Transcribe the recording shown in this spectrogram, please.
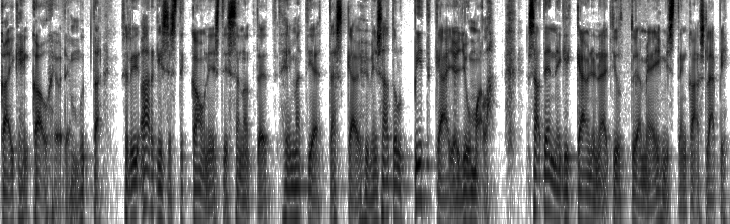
kaiken kauheuden, mutta se oli arkisesti kauniisti sanottu, että hei mä tiedän, että tässä käy hyvin. Sä oot ollut pitkään jo Jumala. Sä oot ennenkin käynyt näitä juttuja meidän ihmisten kanssa läpi.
